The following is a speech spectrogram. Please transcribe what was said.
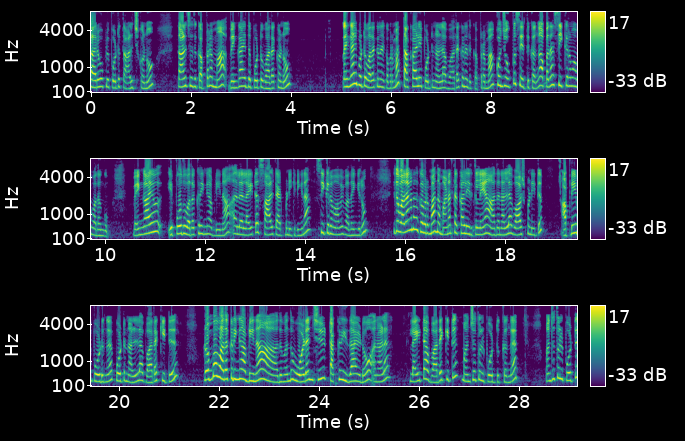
கருவேப்பிலை போட்டு தாளிச்சுக்கணும். தாளிச்சதுக்கு அப்புறமா வெங்காயத்தை போட்டு வதக்கணும். வெங்காயம் போட்டு வதக்கினதுக்கு அப்புறமா தக்காளி போட்டு நல்லா வதக்கினதுக்கு அப்புறமா கொஞ்சம் உப்பு சேர்த்துக்கோங்க. அப்பதான் சீக்கிரமா வதங்கும். வெங்காயம் எப்போது வதக்குறீங்க அப்படின்னா அதுல லைட்டா சால்ட் ஆட் பண்ணிக்கிட்டீங்கன்னா சீக்கிரமாவே வதங்கிரும். இது வதங்கினதுக்கு அப்புறமா அந்த மணத்தக்காளி இருக்கு இல்லையா அதை நல்லா வாஷ் பண்ணிட்டு அப்படியே போடுங்க. போட்டு நல்லா வதக்கிட்டு ரொம்ப வதக்குறீங்க அப்படின்னா அது வந்து உடஞ்சி டக்குனு இதாயிடும். அதனால லைட்டா வதக்கிட்டு மஞ்சத்தூள் போட்டுக்கோங்க. மஞ்சத்தூள் போட்டு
